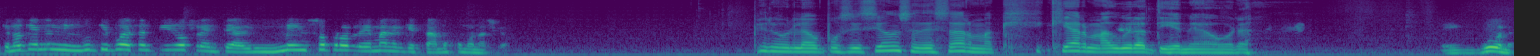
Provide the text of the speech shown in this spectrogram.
que no tienen ningún tipo de sentido frente al inmenso problema en el que estamos como nación. Pero la oposición se desarma. ¿Qué, armadura tiene ahora? Ninguna.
